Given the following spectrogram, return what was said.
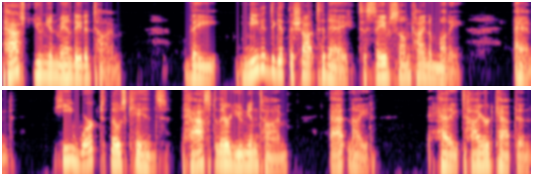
past union mandated time they needed to get the shot today to save some kind of money and he worked those kids past their union time at night had a tired captain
